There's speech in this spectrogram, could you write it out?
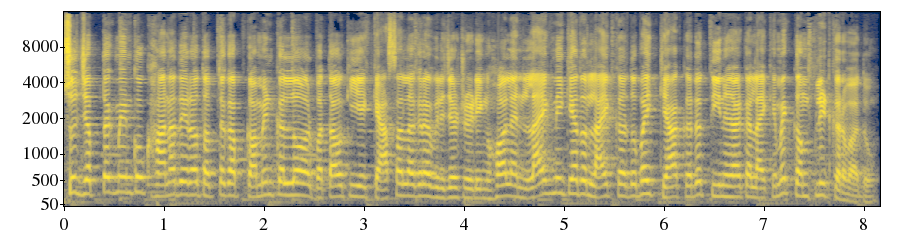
सो so, जब तक मैं इनको खाना दे रहा हूँ तब तक आप कमेंट कर लो और बताओ कि ये कैसा लग रहा है villager trading hall and like नहीं किया तो लाइक कर दो भाई क्या कर तीन हज़ार का लाइक है मैं कंप्लीट करवा दो।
